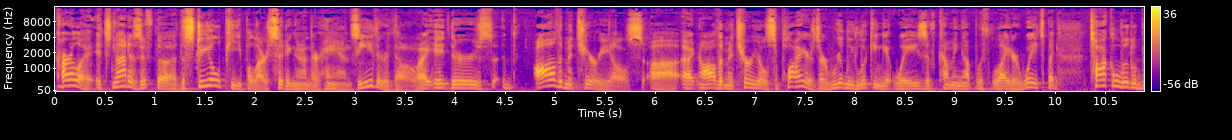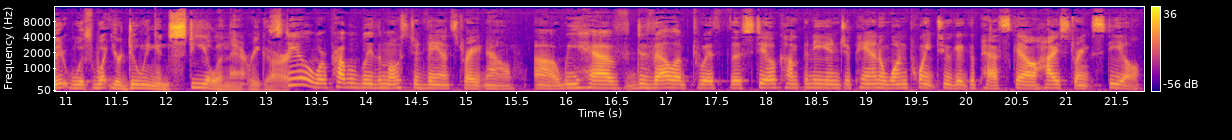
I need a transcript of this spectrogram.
Carla, it's not as if the, the steel people are sitting on their hands either, though. It, there's all the materials, uh, and all the material suppliers are really looking at ways of coming up with lighter weights. But talk a little bit with what you're doing in steel in that regard. Steel, we're probably the most advanced right now. Uh, we have developed with the steel company in Japan a 1.2 gigapascal high strength steel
